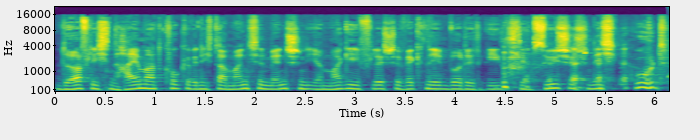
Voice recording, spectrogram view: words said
dörflichen Heimat gucke, wenn ich da manchen Menschen ihr Maggi-Fläche wegnehmen würde, geht es dem psychisch nicht gut,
